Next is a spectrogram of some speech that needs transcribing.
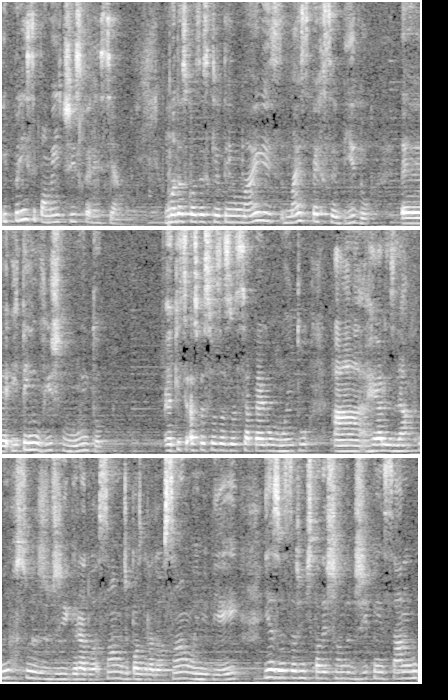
e principalmente experienciar. Uma das coisas que eu tenho mais, mais percebido é, e tenho visto muito é que as pessoas às vezes se apegam muito a realizar cursos de graduação, de pós-graduação, MBA, e às vezes a gente está deixando de pensar no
